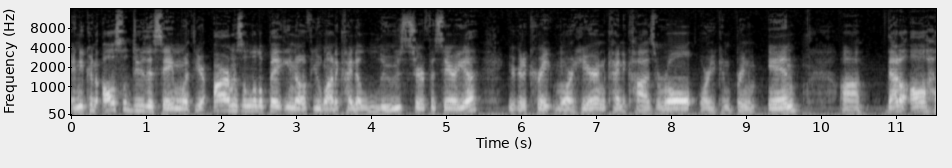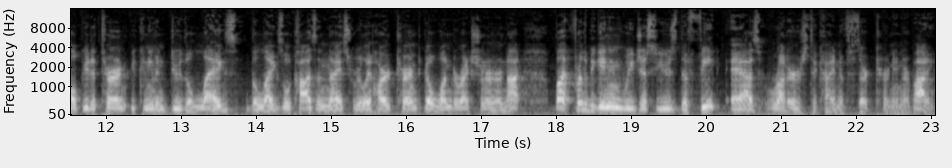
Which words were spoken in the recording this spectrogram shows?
And you can also do the same with your arms a little bit. You know, if you want to kind of lose surface area, you're going to create more here and kind of cause a roll, or you can bring them in. Uh, that'll all help you to turn. You can even do the legs. The legs will cause a nice, really hard turn to go one direction or not. But for the beginning, we just use the feet as rudders to kind of start turning our body.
